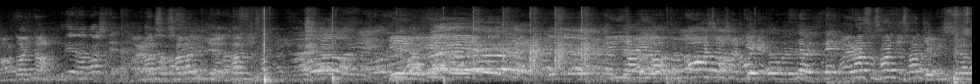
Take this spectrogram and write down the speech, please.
マウント入った手流してはいラス30、33 15、15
